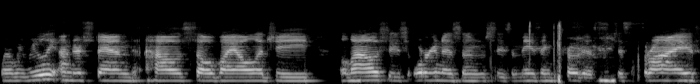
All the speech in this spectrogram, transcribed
where we really understand how cell biology allows these organisms, these amazing protists, to thrive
